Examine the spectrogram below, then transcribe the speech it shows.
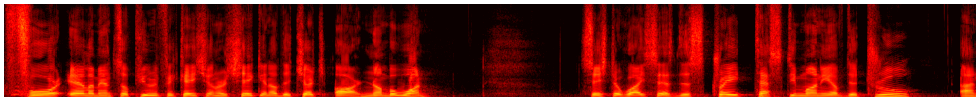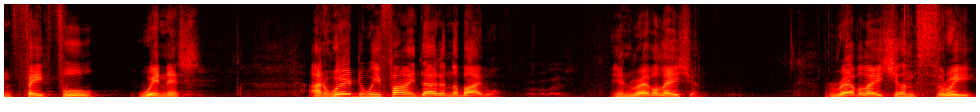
Four elements of purification or shaking of the church are number one, Sister White says, the straight testimony of the true and faithful witness. And where do we find that in the Bible? Revelation. In Revelation. Revelation 3.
